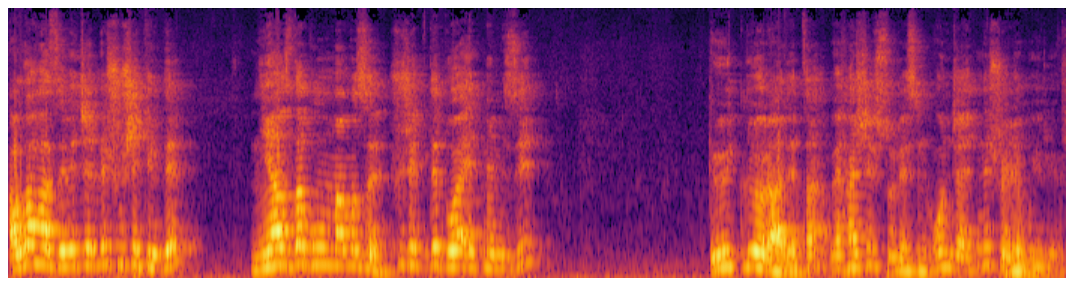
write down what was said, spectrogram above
Allah Azze ve Celle şu şekilde niyazda bulunmamızı, şu şekilde dua etmemizi öğütlüyor adeta ve Haşr suresinin 10. ayetinde şöyle buyuruyor.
